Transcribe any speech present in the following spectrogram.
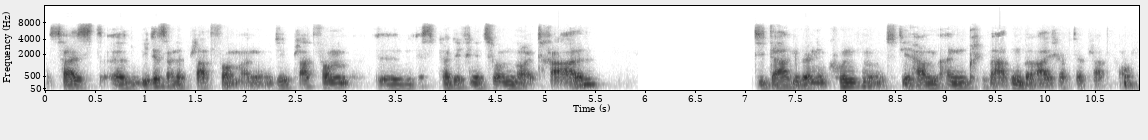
Das heißt, äh, du bietest eine Plattform an und die Plattform äh, ist per Definition neutral die Daten gehören den Kunden und die haben einen privaten Bereich auf der Plattform.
